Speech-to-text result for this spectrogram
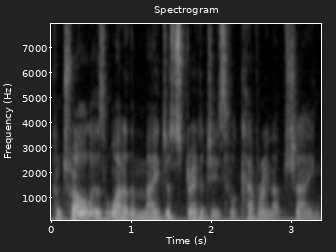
control is one of the major strategies for covering up shame.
